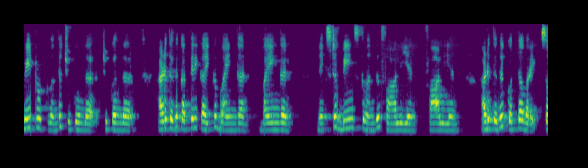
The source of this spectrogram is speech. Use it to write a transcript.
பீட்ரூட் வந்து சுக்குந்தர் சுக்குந்தர். அடுத்தது கத்திரிக்காய்க்கு பைங்கன் பைங்கன். நெக்ஸ்ட் பீன்ஸ்க்கு வந்து ஃபாலியன் ஃபாலியன். அடுத்தது கொத்தவரை. ஸோ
